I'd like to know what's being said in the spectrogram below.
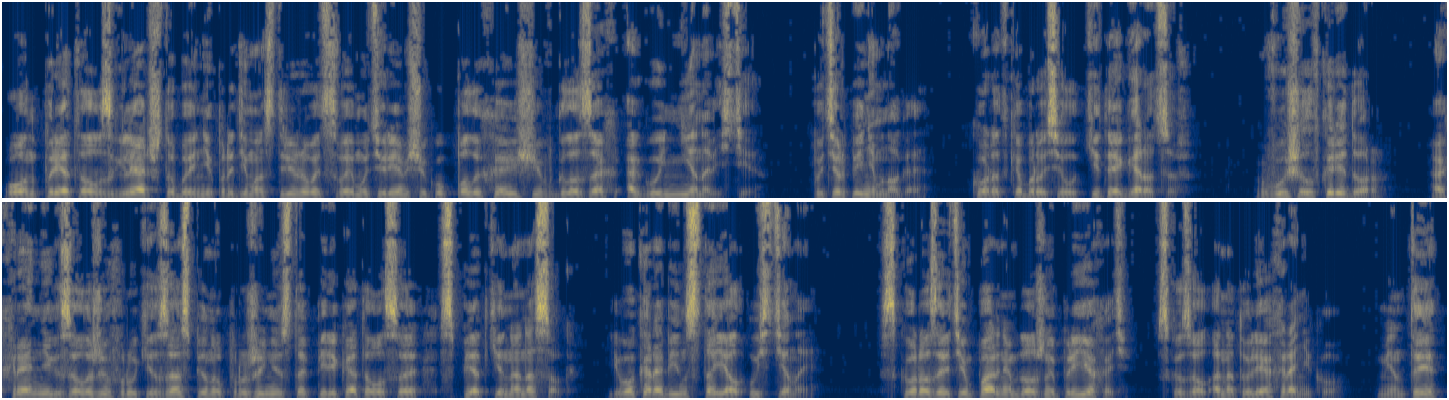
Он прятал взгляд, чтобы не продемонстрировать своему тюремщику полыхающий в глазах огонь ненависти. «Потерпи немного», — коротко бросил Китай-Огородцев. Вышел в коридор, Охранник, заложив руки за спину, пружинисто перекатывался с пятки на носок. Его карабин стоял у стены. «Скоро за этим парнем должны приехать», — сказал Анатолий охраннику. «Менты?»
